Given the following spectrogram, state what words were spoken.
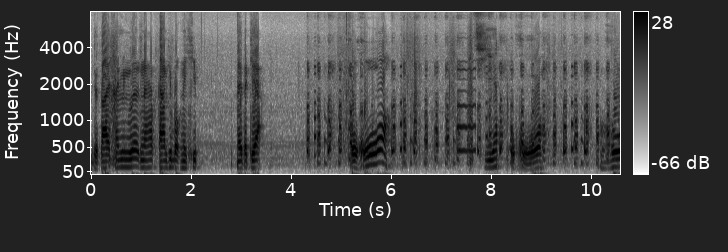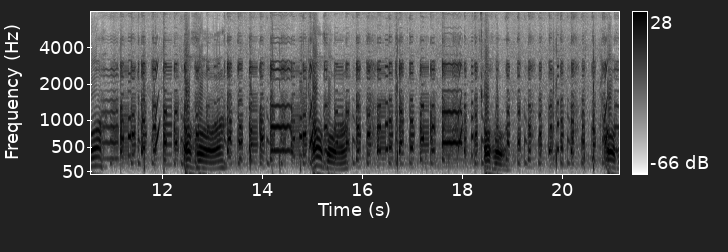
เดี๋ยวตายครั้งนึงเลิกนะครับ การที่บอกในคลิปในตะเกียโอ้โห เชียดโอ้โห โอ้โห โอ้โห โอ้โห โอ้โห โอ้โห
